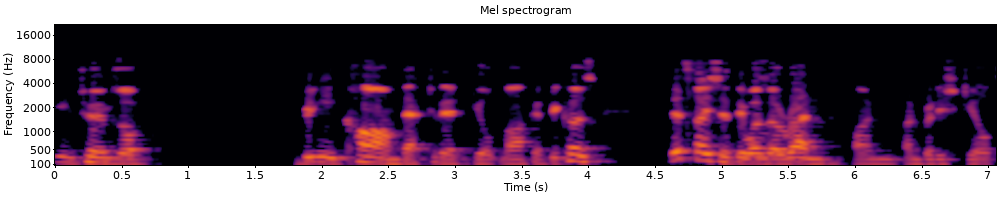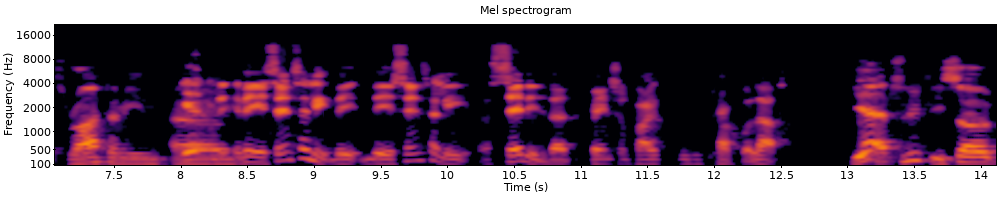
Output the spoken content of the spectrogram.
in terms of bringing calm back to that gilt market because let's face it, there was a run on on British gilts, right? I mean, yeah, um, they, they essentially they, they essentially said it that pension funds would have collapsed. Yeah, absolutely. So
